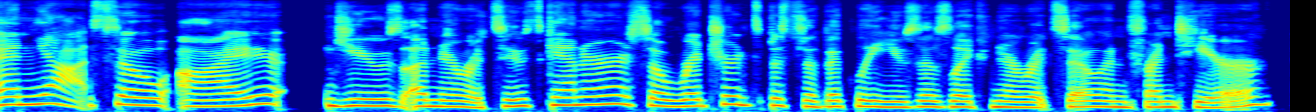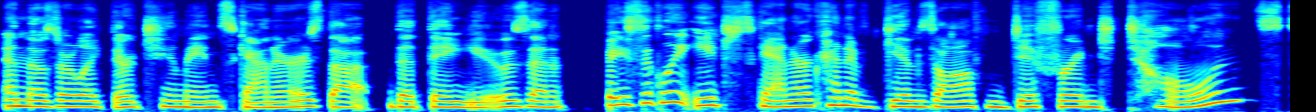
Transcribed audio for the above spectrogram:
And yeah, so I use a Noritsu scanner. So Richard specifically uses like Noritsu and Frontier, and those are like their two main scanners that that they use. And basically each scanner kind of gives off different tones.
